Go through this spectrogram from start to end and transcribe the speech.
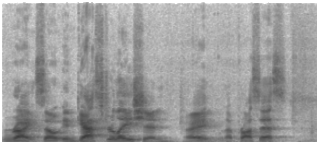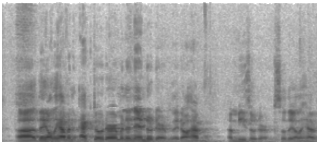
Right. So in gastrulation, right, that process, uh, they only have an ectoderm and an endoderm. They don't have a mesoderm. So they only have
